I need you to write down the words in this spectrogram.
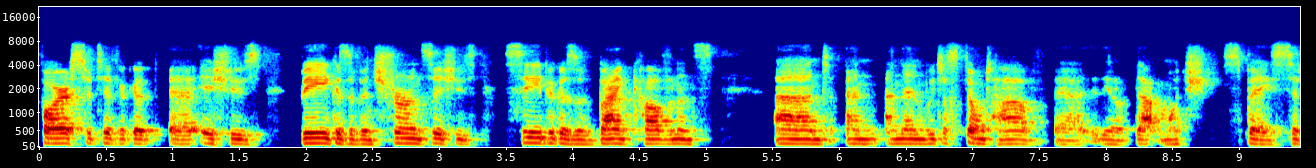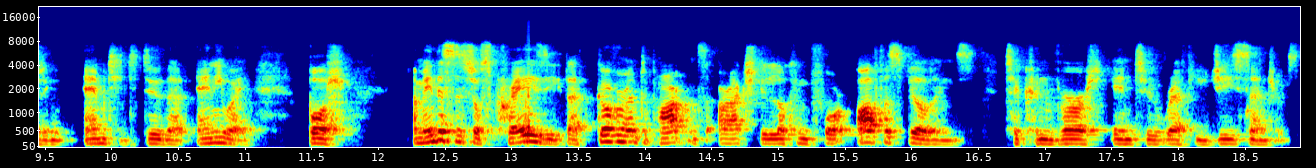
fire certificate uh, issues, B, because of insurance issues, C, because of bank covenants, and and and then we just don't have uh, you know that much space sitting empty to do that anyway. But i mean this is just crazy that government departments are actually looking for office buildings to convert into refugee centers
